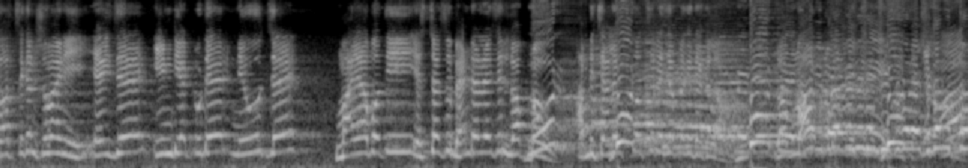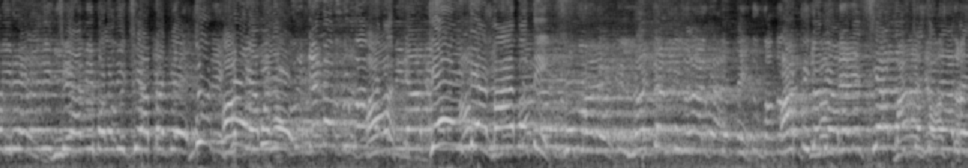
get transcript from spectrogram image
দশ সেকেন্ড সময় নেই। এই যে ইন্ডিয়া টুডে নিউজ যে মায়াবতী স্ট্যাচু ভ্যান্ডালাইজেশন লখনৌ আপনি চ্যালেঞ্জ করছেন এই যে আপনাকে দেখালাম। আমি বলে দিচ্ছি আপনাকে। আপনি আমাদের কে মায়াবতী? আপনি যদি আমাদের শিয়ালদা স্টেশনে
